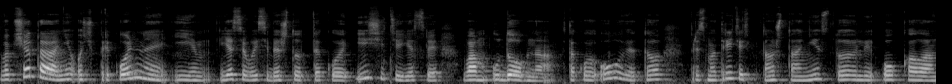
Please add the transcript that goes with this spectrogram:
Вообще-то они очень прикольные, и если вы себе что-то такое ищете, если вам удобно в такой обуви, то присмотритесь, потому что они стоили около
